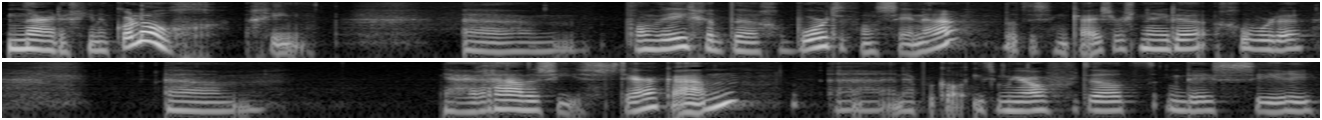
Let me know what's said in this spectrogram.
naar de gynaecoloog ging. Um, vanwege de geboorte van Senna, dat is een keizersnede geworden, um, ja, raden ze je sterk aan uh, en daar heb ik al iets meer over verteld in deze serie.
